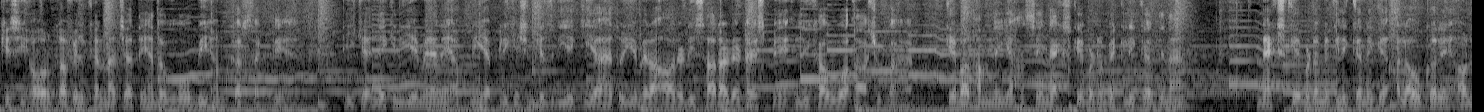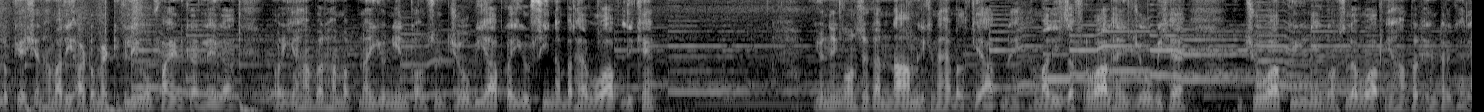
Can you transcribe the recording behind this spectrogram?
کسی اور کا فل کرنا چاہتے ہیں تو وہ بھی ہم کر سکتے ہیں، ٹھیک ہے؟ لیکن یہ میں نے اپنی اپلیکیشن کے ذریعے کیا ہے تو یہ میرا آلریڈی سارا ڈیٹا اس میں لکھا ہوا آ چکا ہے۔ اس کے بعد ہم نے یہاں سے نیکسٹ کے بٹن پہ کلک کر دینا ہے۔ نیکسٹ کے بٹن پہ کلک کرنے کے الاؤ کریں اور لوکیشن ہماری آٹومیٹکلی وہ فائنڈ کر لے گا۔ اور یہاں پر ہم اپنا یونین کونسل جو بھی آپ کا یو سی نمبر ہے وہ آپ لکھیں۔ یونین کونسل کا نام لکھنا ہے، بلکہ آپ نے ہماری ظفروال ہیں، جو بھی ہے، جو آپ کی یونین کونسل ہے، وہ آپ یہاں پر انٹر کریں۔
